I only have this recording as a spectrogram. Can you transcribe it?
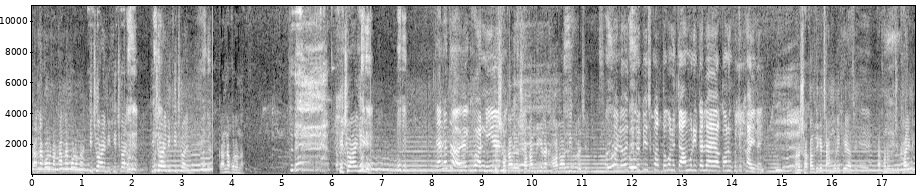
কান্না করো না কান্না করো না। কিছু হয়নি কিছু হয়নি কিছু হয়নি কিছু হয়নি। কান্না করো না। কিছু হয়নি। জানো তো? এই ঘর নিয়ে সকাল সকাল থেকে এরা খাওয়া দাওয়া কি করেছে? সকালে ওই দুটো বিস্কুট তখন চা মুড়ি খেলে আর কোনো কিছু খাই নাই। মানে সকাল থেকে চামুড়ি খেয়ে আছে এখনও কিছু না।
